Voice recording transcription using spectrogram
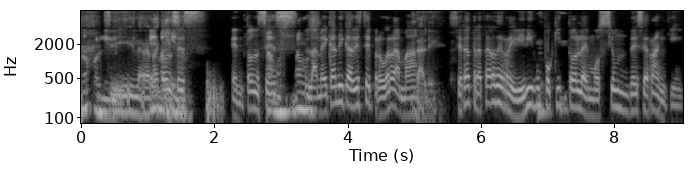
¿no? Porque sí, la verdad. Entonces, entonces, la mecánica de este programa será tratar de revivir un poquito la emoción de ese ranking.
